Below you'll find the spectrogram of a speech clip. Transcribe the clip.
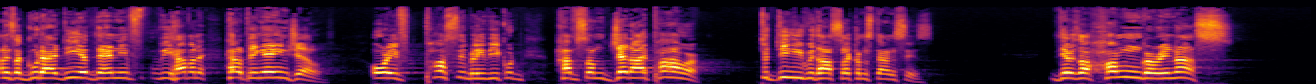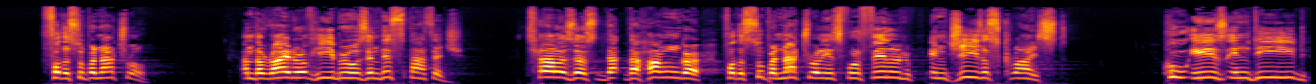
And it's a good idea then if we have a helping angel, or if possibly we could have some Jedi power to deal with our circumstances. There's a hunger in us for the supernatural. And the writer of Hebrews in this passage tells us that the hunger for the supernatural is fulfilled in Jesus Christ, who is indeed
